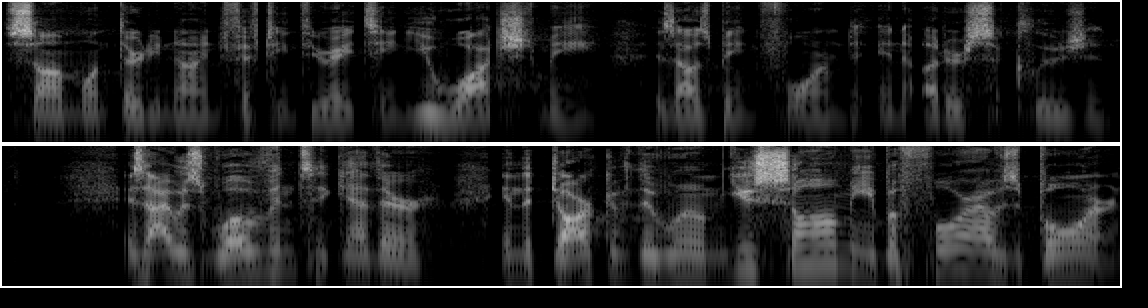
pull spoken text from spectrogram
Psalm 139, 15 through 18. You watched me as I was being formed in utter seclusion. As I was woven together in the dark of the womb, you saw me before I was born.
